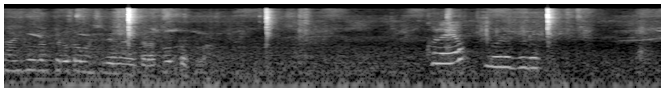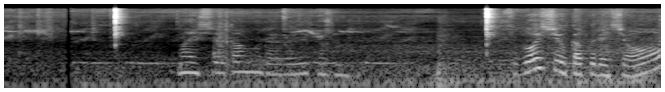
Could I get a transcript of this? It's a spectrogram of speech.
台風が来るかもしれないから取っとくわこれよブルブルまあ1週間ぐらいはいいかなすごい収穫でしょ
